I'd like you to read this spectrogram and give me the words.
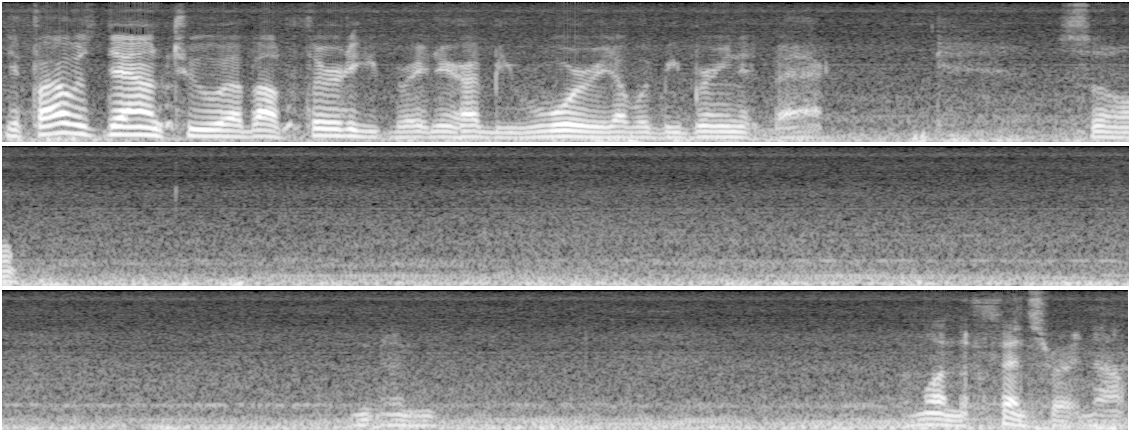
If I was down to about 30 right there, I'd be worried I would be bringing it back. So, and I'm on the fence right now.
